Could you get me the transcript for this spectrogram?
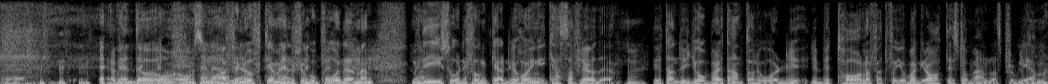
Jag vet inte om, om så många förnuftiga människor går på den, men, men det är ju så det funkar. Du har ju inget kassaflöde, Mm. utan du jobbar ett antal år. Du, du betalar för att få jobba gratis då med andras problem. Mm.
